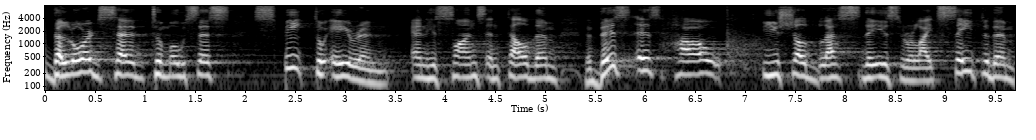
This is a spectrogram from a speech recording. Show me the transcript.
The Lord said to Moses, Speak to Aaron and his sons and tell them, This is how you shall bless the Israelites. Say to them,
